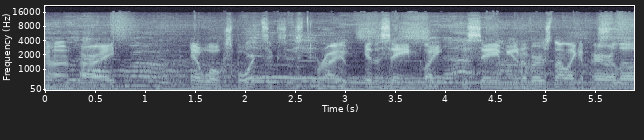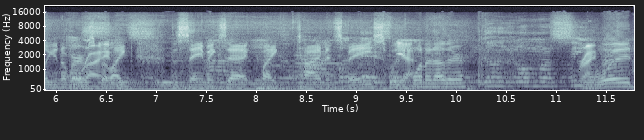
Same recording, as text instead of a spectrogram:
Uh-huh. all right, and woke sports existed, Right. in the same like the same universe, not like a parallel universe, Right. but like the same exact like time and space with Yeah. one another. right. Would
